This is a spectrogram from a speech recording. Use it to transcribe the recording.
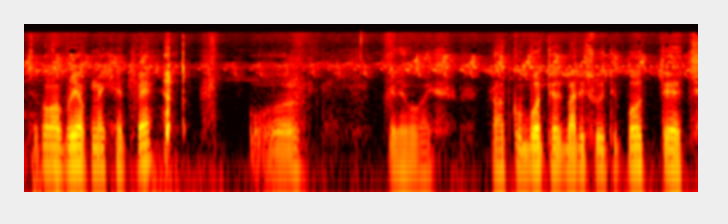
चुका हूँ अभी अपने खेत पे। और ये देखो भाई रात को बहुत तेज़ बारिश हुई थी बहुत तेज़।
